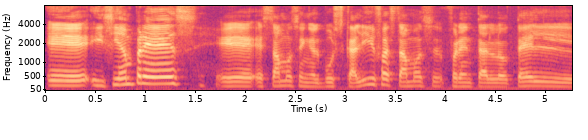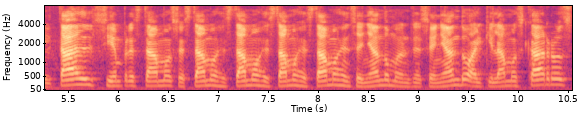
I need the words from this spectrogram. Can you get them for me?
y siempre es, estamos en el Burj Khalifa, estamos frente al hotel tal, siempre estamos, estamos, estamos, estamos, estamos enseñando, enseñando, alquilamos carros,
